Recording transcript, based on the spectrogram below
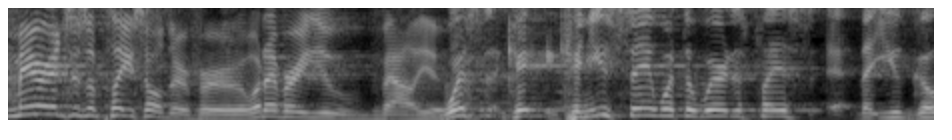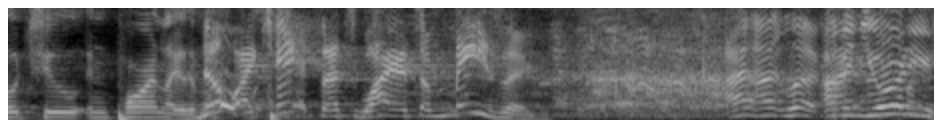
Marriage is a placeholder for whatever you value. What's the, can, can you say what the weirdest place that you go to in porn? Like, No, I can't. That's why it's amazing. I, I look. I mean, you already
